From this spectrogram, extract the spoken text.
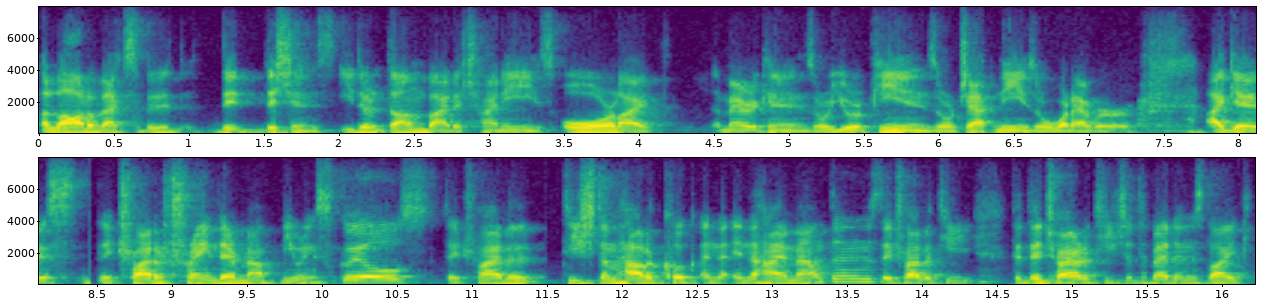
a lot of expeditions, either done by the Chinese or like Americans or Europeans or Japanese or whatever. I guess they try to train their mountaineering skills. They try to teach them how to cook in the, in the high mountains. They try to teach. They try to teach the Tibetans like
